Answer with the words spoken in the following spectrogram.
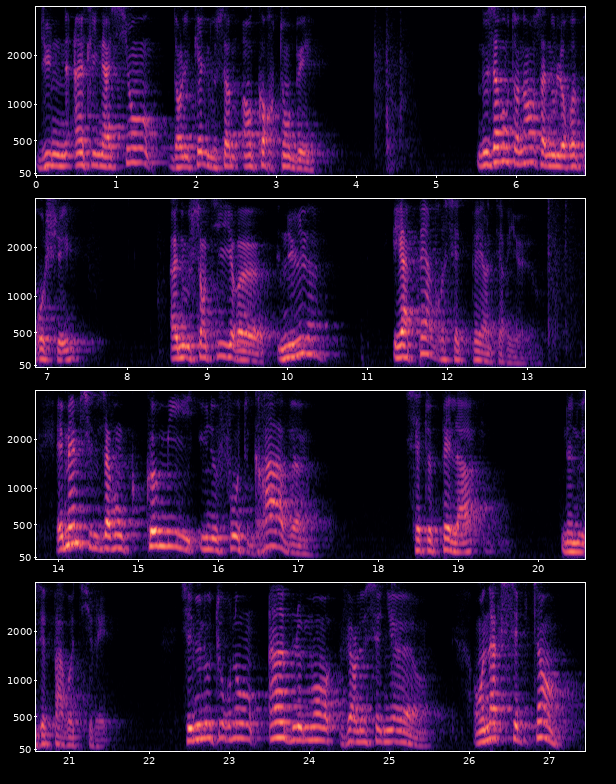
d'une inclination dans laquelle nous sommes encore tombés, nous avons tendance à nous le reprocher à nous sentir euh, nuls et à perdre cette paix intérieure. Et même si nous avons commis une faute grave, cette paix-là ne nous est pas retirée. Si nous nous tournons humblement vers le Seigneur en acceptant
